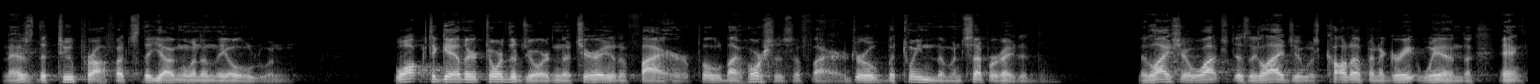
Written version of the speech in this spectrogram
And as the two prophets, the young one and the old one, walked together toward the Jordan, a chariot of fire, pulled by horses of fire, drove between them and separated them. Elisha watched as Elijah was caught up in a great wind and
